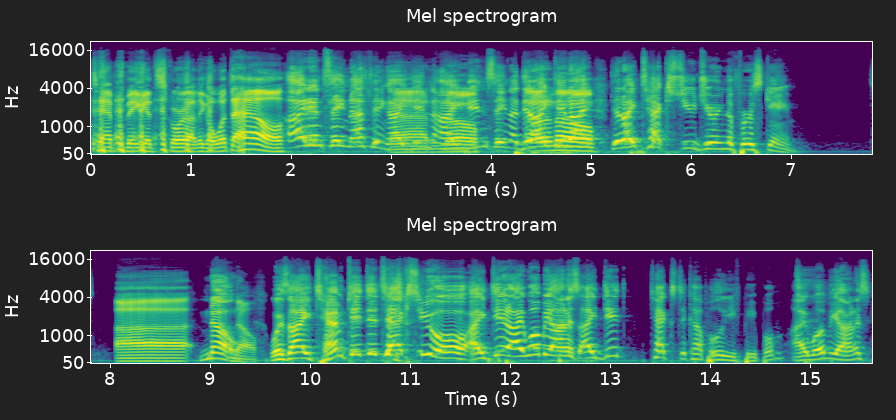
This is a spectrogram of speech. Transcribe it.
Tampa Bay gets scored on, they go, "What the hell?" I didn't say nothing. I I didn't. don't I know. didn't say nothing. Did I I? don't Did I? know. Did I text you during the first game? Uh, No. No. Was I tempted to text you? Oh, I did. I will be honest. I did text a couple of Leaf people. I will be honest.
